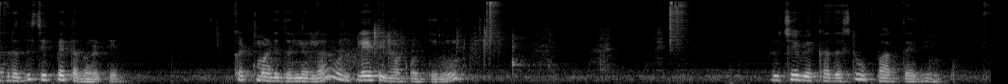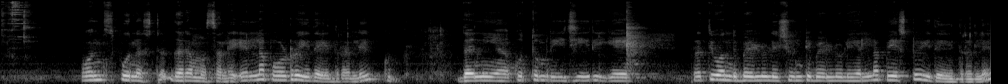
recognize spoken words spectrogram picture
ಅದರದ್ದು ಸಿಪ್ಪೆ ತಗೊಳ್ತೀನಿ. ಕಟ್ ಮಾಡಿದ್ದನ್ನೆಲ್ಲ ಒಂದು ಪ್ಲೇಟಿಗೆ ಹಾಕ್ಕೊಳ್ತೀನಿ ರುಚಿ ಬೇಕಾದಷ್ಟು ಉಪ್ಪು ಹಾಕ್ತಾಯಿದ್ದೀನಿ ಒಂದು ಸ್ಪೂನಷ್ಟು ಗರಂ ಮಸಾಲೆ. ಎಲ್ಲ ಪೌಡ್ರು ಇದೆ ಇದರಲ್ಲಿ. ಕುತ್ ಧನಿಯಾ, ಕೊತ್ತಂಬರಿ, ಜೀರಿಗೆ, ಪ್ರತಿಯೊಂದು ಬೆಳ್ಳುಳ್ಳಿ, ಶುಂಠಿ ಬೆಳ್ಳುಳ್ಳಿ, ಎಲ್ಲ ಪೇಸ್ಟು ಇದೆ ಇದರಲ್ಲಿ.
